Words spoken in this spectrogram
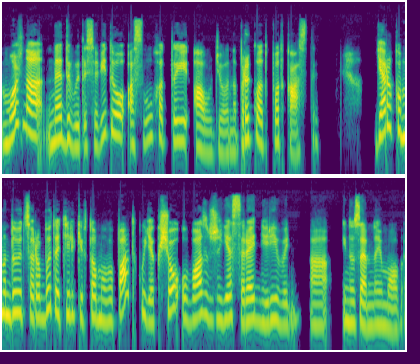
можна не дивитися відео, а слухати аудіо, наприклад, подкасти. Я рекомендую це робити тільки в тому випадку, якщо у вас вже є середній рівень а, іноземної мови.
